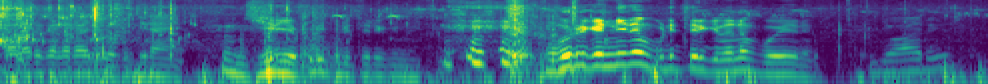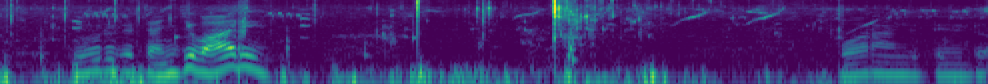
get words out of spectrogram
கலர் கலராக ஜொலிக்கிறாங்க இங்கே எப்படி பிடிச்சிருக்குன்னு. ஒரு கண்ணி தான் பிடிச்சிருக்கலன்னா போயிடும் இது வாரு. இவரு கிட்ட. அஞ்சு வாரி. போகிறான் அங்கிட்டு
